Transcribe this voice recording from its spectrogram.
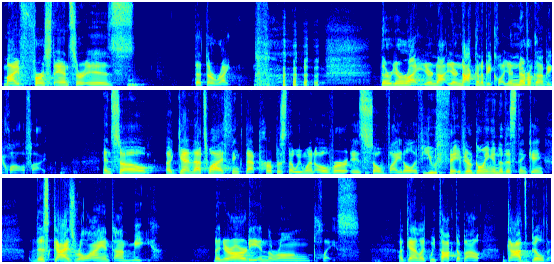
my first answer is that they're right. they're, you're right. You're not, you're not going to be, qual- you're never going to be qualified. And so, again, that's why I think that purpose that we went over is so vital. If you think, if you're going into this thinking, this guy's reliant on me, then you're already in the wrong place. Again, like we talked about, God's building.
